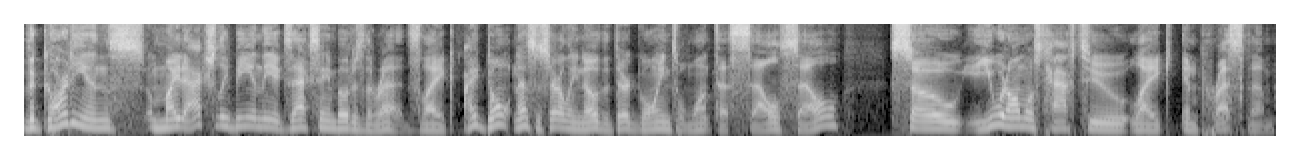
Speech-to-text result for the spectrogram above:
the Guardians might actually be in the exact same boat as the Reds. Like, I don't necessarily know that they're going to want to sell, sell. So you would almost have to like impress them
